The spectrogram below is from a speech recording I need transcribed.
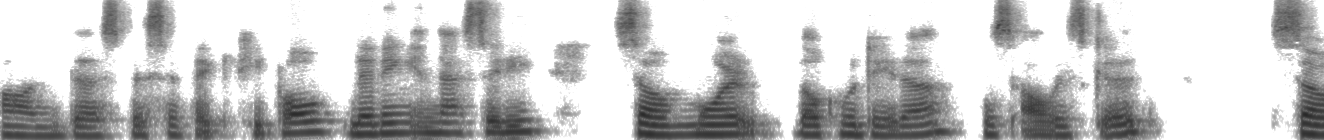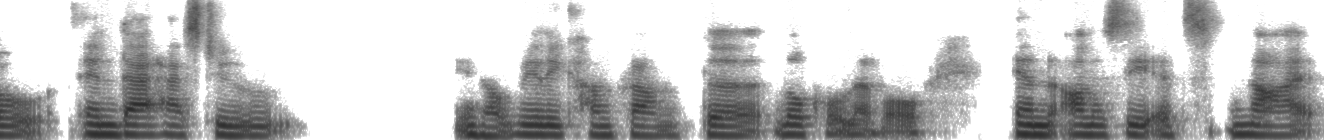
on the specific people living in that city. So more local data is always good. So and that has to you know really come from the local level and honestly, it's not,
